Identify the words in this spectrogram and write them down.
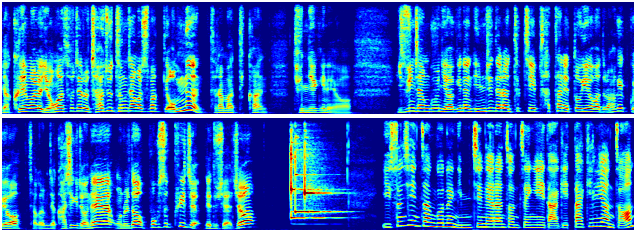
야, 그야말로 영화 소재로 자주 등장할 수밖에 없는 드라마틱한 뒷얘기네요. 이순신 장군 이야기는 임진왜란 특집 사탄에 또 이어가도록 하겠고요. 자, 그럼 이제 가시기 전에 오늘도 복수 퀴즈 내두셔야죠. 이순신 장군은 임진왜란 전쟁이 나기 딱 1년 전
